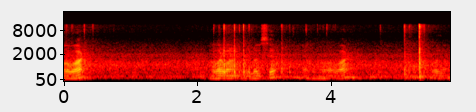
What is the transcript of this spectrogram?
হোভার হোভার বানানো ভুল হয়েছে। হোভার বললাম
